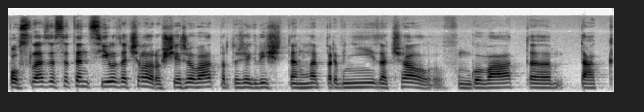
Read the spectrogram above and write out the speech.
Posléze se ten cíl začal rozšiřovat, protože když tenhle první začal fungovat, tak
